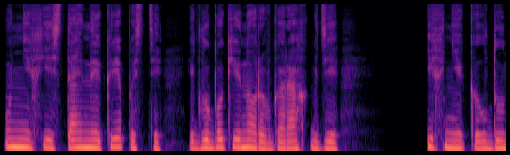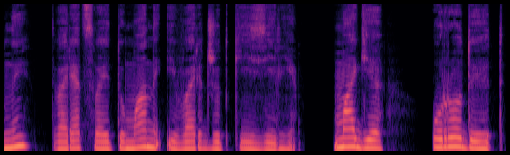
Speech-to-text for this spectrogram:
У них есть тайные крепости и глубокие норы в горах, где ихние колдуны творят свои туманы и варят жуткие зелья. Магия уродует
